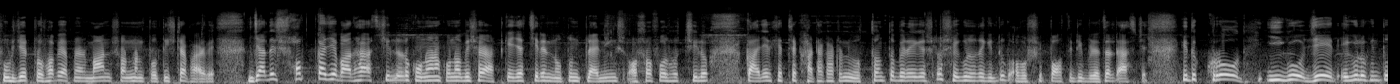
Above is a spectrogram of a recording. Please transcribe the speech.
সূর্যের প্রভাবে আপনার মান সম্মান প্রতিষ্ঠা বাড়বে। যাদের সব কাজে বাধা আসছিল কোনো না কোনো বিষয়ে আটকে যাচ্ছিলেন, নতুন প্ল্যানিংস অসফল হচ্ছিল, কাজের ক্ষেত্রে খাটাখাটুনি অত্যন্ত বেড়ে গেছিল, সেগুলোতে কিন্তু অবশ্যই পজিটিভ রেজাল্ট আসছে। কিন্তু ক্রোধ ইগো জেদ, এগুলো কিন্তু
